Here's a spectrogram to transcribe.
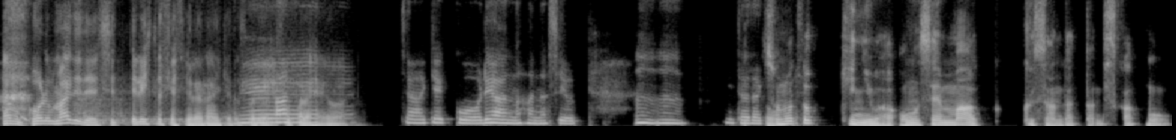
多分これマジで知ってる人しか知らないけど、それ、そこら辺は。じゃあ結構レアな話をうんうん。いただきまその。時には温泉マークさんだったんですか？も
